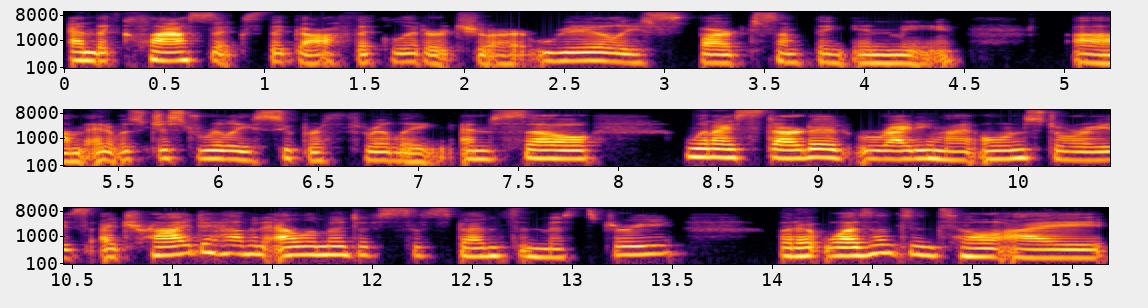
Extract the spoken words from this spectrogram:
and the classics, the Gothic literature really sparked something in me. Um, and it was just really super thrilling. And so when I started writing my own stories, I tried to have an element of suspense and mystery, but it wasn't until I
